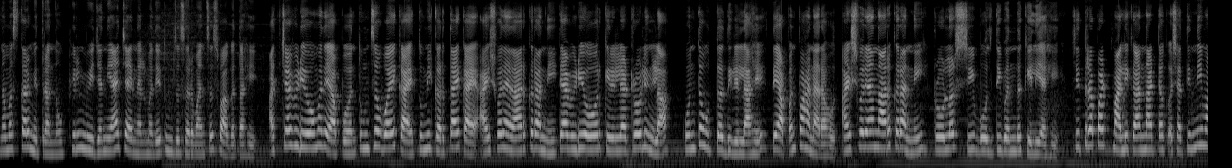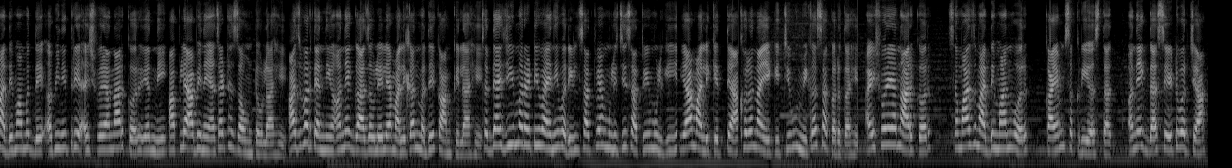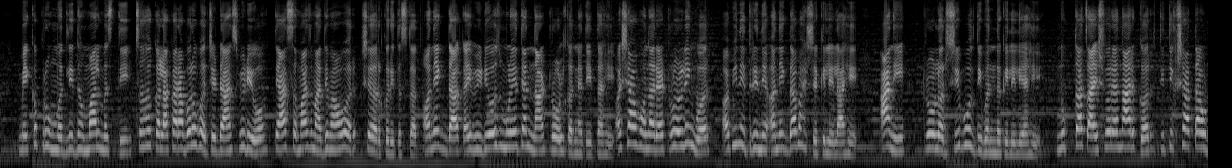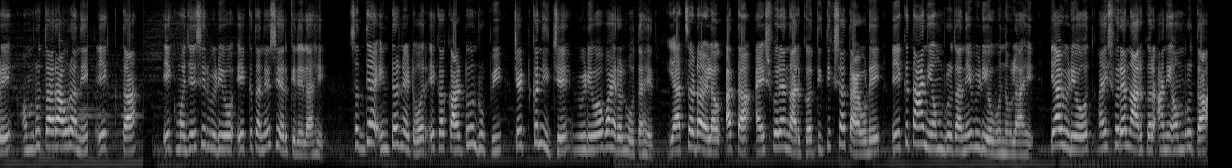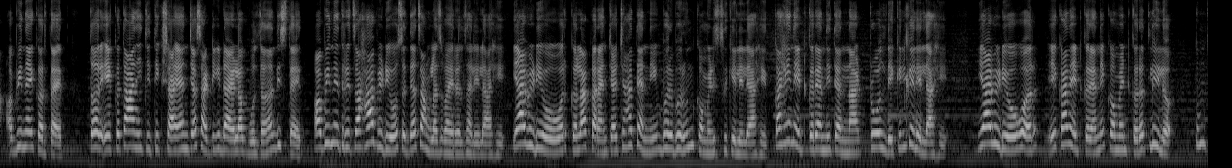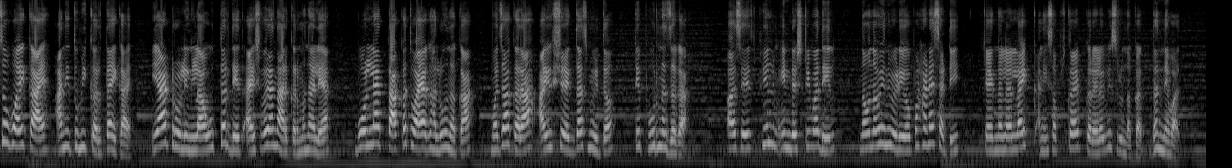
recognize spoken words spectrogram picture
नमस्कार मित्रांनो film vision या चॅनलमध्ये तुमचं सर्वांचं स्वागत आहे. आजच्या व्हिडिओमध्ये आपण तुमचं वय काय तुम्ही करताय काय ऐश्वर्या नारकरांनी त्या व्हिडिओवर केलेल्या ट्रोलिंगला कोणतं उत्तर दिलेलं आहे ते आपण पाहणार आहोत. ऐश्वर्या नारकरांनी ट्रोलर्सची बोलती बंद केली आहे. चित्रपट मालिका नाटक अशा तिन्ही माध्यमामध्ये अभिनेत्री ऐश्वर्या नारकर यांनी आपल्या अभिनयाचा ठसा उमटवला आहे. आजवर त्यांनी अनेक गाजवलेल्या मालिकांमध्ये काम केलं आहे. सध्या जी मराठी वाहिनीवरील सातव्या मुलीची सातवी मुलगी या मालिकेत त्या खलनायकीची भूमिका साकारत आहे. ऐश्वर्या नारकर समाज माध्यमांवर कायम सक्रिय असतात. अनेकदा सेटवरच्या मेकअप रूम मधली धमाल मस्ती सहकलाकाराबरोबरचे डान्स व्हिडिओ त्या समाज माध्यमावर शेअर करीत असतात. अनेकदा काही व्हिडिओजमुळे त्यांना ट्रोल करण्यात येत आहे. अशा होणाऱ्या ट्रोलिंगवर अभिनेत्रीने अनेकदा भाष्य केलेलं आहे आणि ट्रोलरशी बोलती बंद केलेली आहे. नुकताच ऐश्वर्या नारकर तितिक्षा तावडे अमृता रावराने एकता एक मजेशीर व्हिडिओ एकताने शेअर केलेला आहे. सध्या इंटरनेटवर एका कार्टून रूपी चेटकनीचे व्हिडिओ व्हायरल होत आहेत. याचा डायलॉग आता ऐश्वर्या नारकर तितिक्षा तावडे एकता आणि अमृताने व्हिडिओ बनवला आहे. या व्हिडिओत ऐश्वर्या नारकर आणि अमृता अभिनय करतायत. तर एकता आणि तितिक्षा यांच्यासाठी डायलॉग बोलताना दिसत आहेत अभिनेत्रीचा हा व्हिडिओ सध्या चांगलाच व्हायरल झालेला आहे. या व्हिडिओवर कलाकारांच्या चाहत्यांनी भरभरून कमेंट्स केलेल्या आहेत. काही नेटकऱ्यांनी त्यांना ट्रोल देखील केलेला आहे. या व्हिडिओवर एका नेटकऱ्याने कमेंट करत लिहिलं तुमचं वय काय आणि तुम्ही करताय काय? या ट्रोलिंगला उत्तर देत ऐश्वर्या नारकर म्हणाल्या बोलण्यात ताकद वाया घालवू नका मजा करा आयुष्य एकदाच मिळतं ते पूर्ण जगा. असेच फिल्म इंडस्ट्रीमधील नवनवीन व्हिडिओ पाहण्यासाठी चॅनलला लाईक आणि सबस्क्राईब करायला विसरू नका. धन्यवाद.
